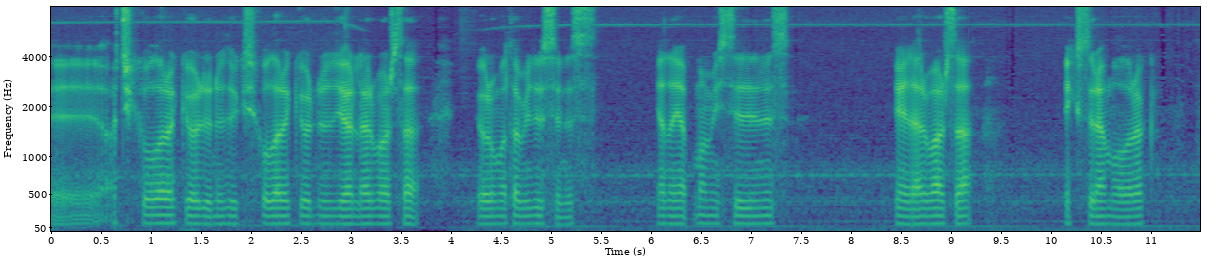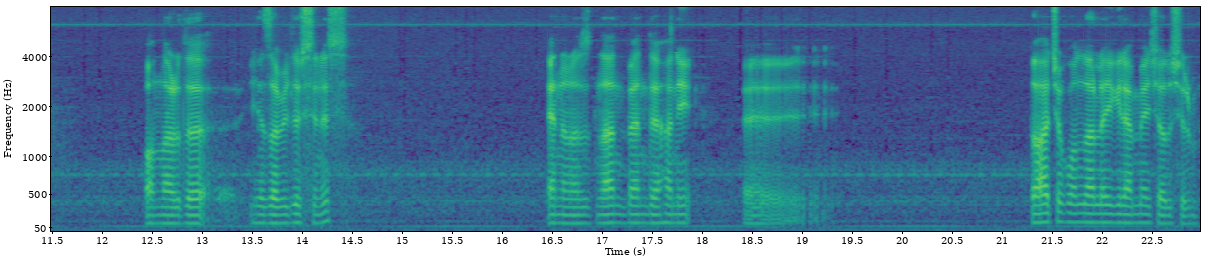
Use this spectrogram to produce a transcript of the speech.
eee, açık olarak gördüğünüz, eksik olarak gördüğünüz yerler varsa yorum atabilirsiniz. Ya da yapmamı istediğiniz şeyler varsa ekstrem olarak onları da yazabilirsiniz. En azından ben de hani eee, daha çok onlarla ilgilenmeye çalışırım.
